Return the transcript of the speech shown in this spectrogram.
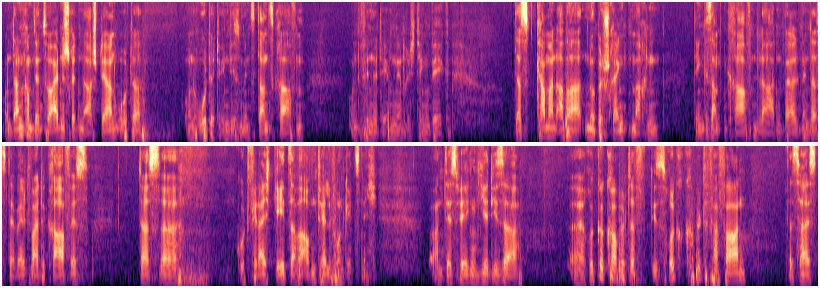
Und dann kommt im zweiten Schritt ein A-Sternrouter und routet in diesem Instanzgrafen und findet eben den richtigen Weg. Das kann man aber nur beschränkt machen, den gesamten Graphen laden, weil wenn das der weltweite Graph ist, das, äh, gut, vielleicht geht es, aber auf dem Telefon geht es nicht. Und deswegen hier dieser, äh, rückgekoppelte, dieses rückgekoppelte Verfahren, das heißt,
